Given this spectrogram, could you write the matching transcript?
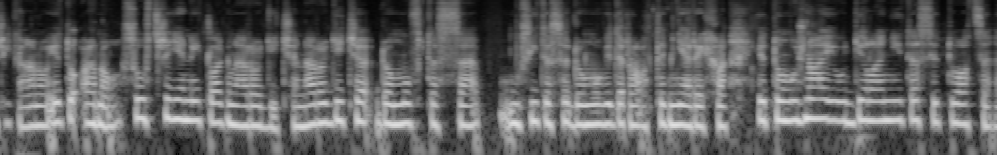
říkáno, je to ano, soustředěný tlak na rodiče. Na rodiče domluvte se, musíte se domluvit relativně rychle. Je to možná i udělení té situace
